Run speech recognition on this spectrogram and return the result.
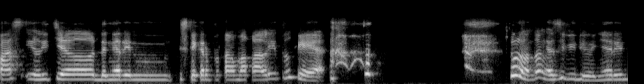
Pas Ilicil dengerin speaker pertama kali itu kayak lu nonton gak sih videonya Rin?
